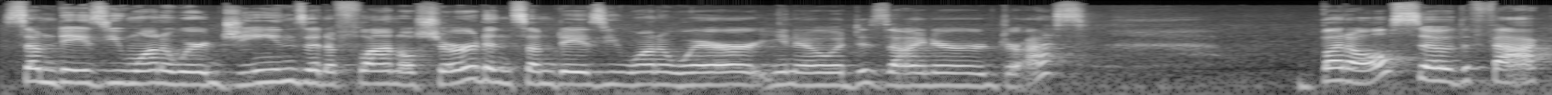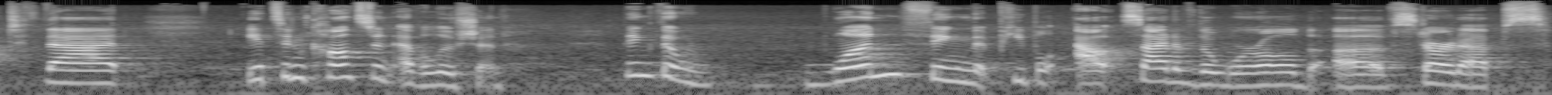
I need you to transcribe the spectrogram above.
some days you want to wear jeans and a flannel shirt, and some days you want to wear, you know, a designer dress. But also the fact that it's in constant evolution. I think the one thing that people outside of the world of startups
